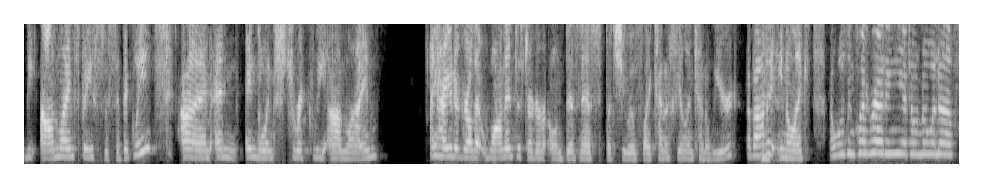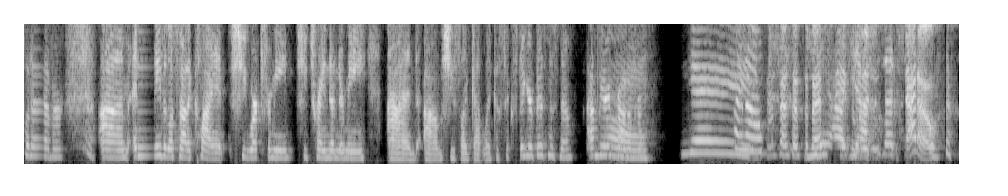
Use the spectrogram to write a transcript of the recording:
the online space specifically, um, and and going strictly online. I hired a girl that wanted to start her own business, but she was like kind of feeling kind of weird about mm-hmm. it. You know, like I wasn't quite ready. I don't know enough, whatever. Um, and even though it's not a client, she worked for me. She trained under me, and um, she's like got like a six figure business now. I'm very Aww. proud of her. Yay! I know. Sometimes that's the best. Yeah, yeah so that's shadow.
